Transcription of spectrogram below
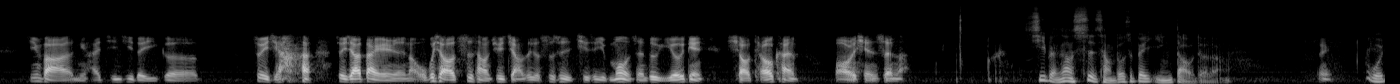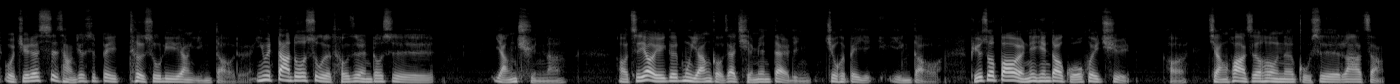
金发女孩经济的一个最佳最佳代言人了。我不晓得市场去讲这个，是不是其实有某种程度有一点小调侃鲍尔先生了？基本上市场都是被引导的了。对我我觉得市场就是被特殊力量引导的，因为大多数的投资人都是羊群啊，好，只要有一个牧羊狗在前面带领，就会被引导啊。比如说鲍尔那天到国会去，好讲话之后呢，股市拉涨，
